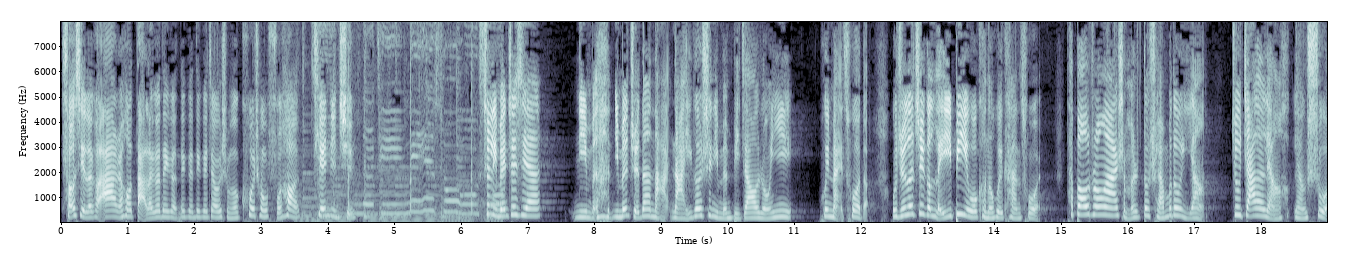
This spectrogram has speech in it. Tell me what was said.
少写了个阿，然后打了个那个那个那个叫什么扩充符号添进去。这里面这些，你们你们觉得哪哪一个是你们比较容易会买错的？我觉得这个雷碧我可能会看错。它包装啊，什么都全部都一样，就加了两两束。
